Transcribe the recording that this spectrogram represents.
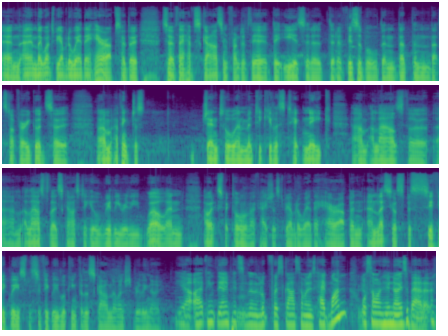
and, and they want to be able to wear their hair up. So the so if they have scars in front of their, their ears that are that are visible, then that then that's not very good. So um, I think just gentle and meticulous technique um, allows for um, allows for those scars to heal really, really well. And I would expect all of my patients to be able to wear their hair up. And unless you're specifically specifically looking for the scar, no one should really know. Yeah, I think the only person going to look for a scar is someone who's had one or yeah. someone who knows about it.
